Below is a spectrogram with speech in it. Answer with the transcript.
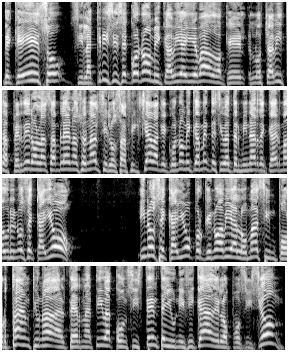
de que eso, si la crisis económica había llevado a que los chavistas perdieron la Asamblea Nacional, si los asfixiaban económicamente se iba a terminar de caer Maduro y no se cayó. Y no se cayó porque no había lo más importante, una alternativa consistente y unificada de la oposición.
